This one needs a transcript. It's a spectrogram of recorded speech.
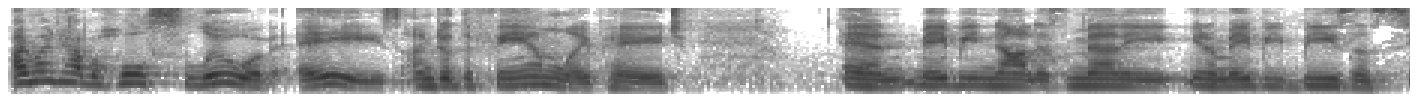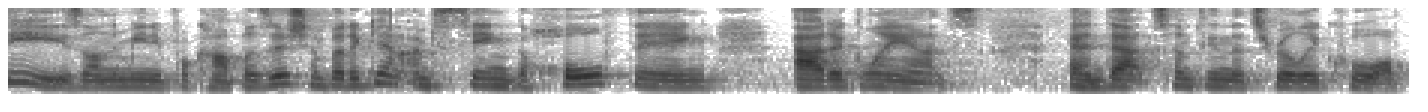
I might have a whole slew of A's under the family page and maybe not as many, you know, maybe B's and C's on the meaningful composition. But again, I'm seeing the whole thing at a glance, and that's something that's really cool.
